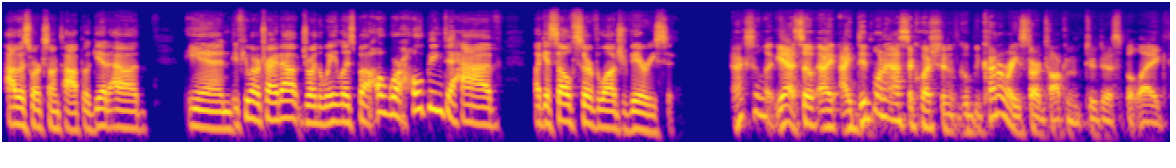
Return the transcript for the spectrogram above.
how this works on top of GitHub. And if you want to try it out, join the wait list. But we're hoping to have like a self serve launch very soon. Excellent. Yeah. So I, I did want to ask a question. We kind of already started talking to this, but like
